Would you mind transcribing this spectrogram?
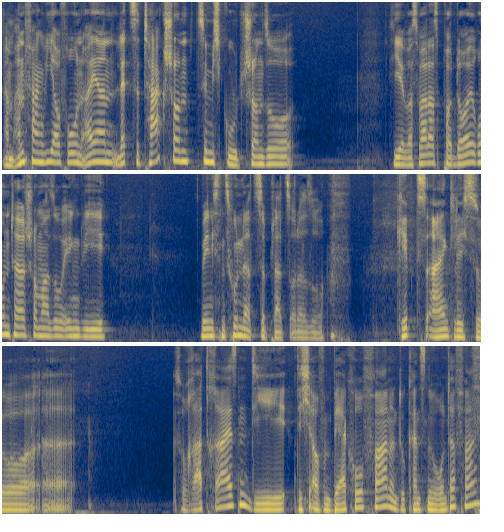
Am Anfang wie auf rohen Eiern, letzte Tag schon ziemlich gut. Schon so, hier, was war das? Pordoi runter, schon mal so irgendwie wenigstens hundertste Platz oder so. Gibt es eigentlich so, äh, so Radreisen, die dich auf den Berg hochfahren und du kannst nur runterfahren?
